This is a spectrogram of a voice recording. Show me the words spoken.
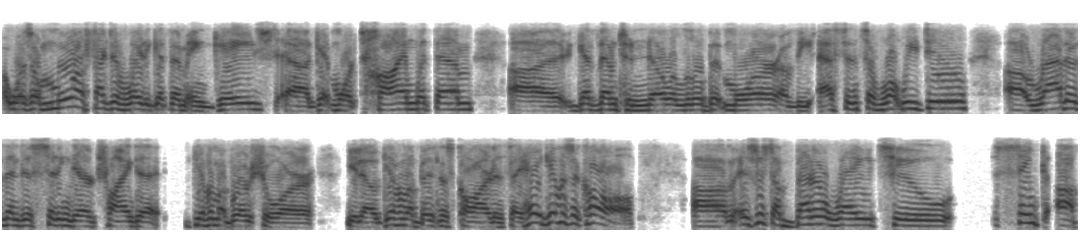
was a more effective way to get them engaged, uh, get more time with them, uh, get them to know a little bit more of the essence of what we do, uh, rather than just sitting there trying to give them a brochure, you know, give them a business card and say, hey, give us a call. um, is just a better way to sync up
